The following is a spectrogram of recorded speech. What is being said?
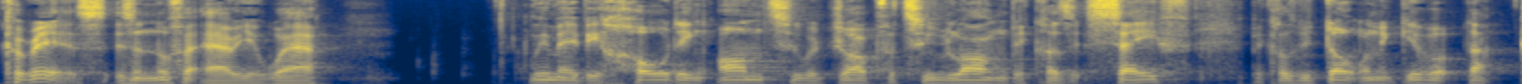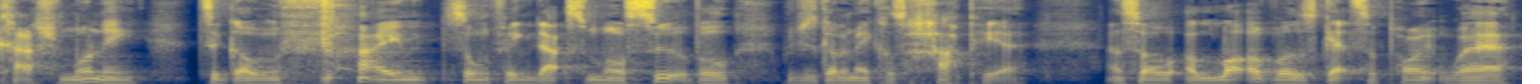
Careers is another area where we may be holding on to a job for too long because it's safe, because we don't want to give up that cash money to go and find something that's more suitable, which is going to make us happier. And so a lot of us get to a point where,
